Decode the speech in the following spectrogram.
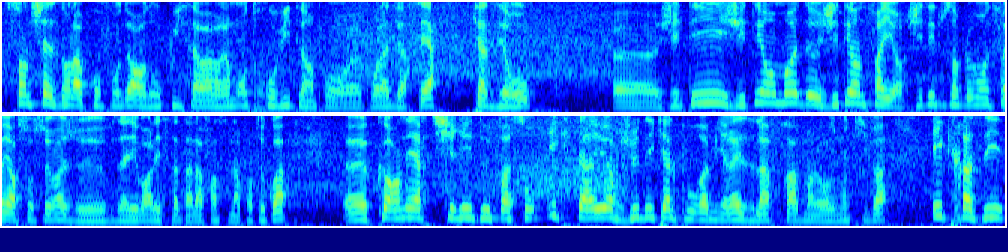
Sanchez dans la profondeur. Donc oui, ça va vraiment trop vite hein, pour, euh, pour l'adversaire. 4-0. Euh, j'étais, j'étais en mode, j'étais on fire, j'étais tout simplement on fire sur ce match, vous allez voir les stats à la fin, c'est n'importe quoi. Euh, corner tiré de façon extérieure, je décale pour Ramirez, la frappe malheureusement qui va écraser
